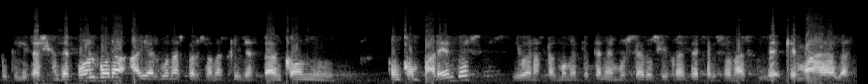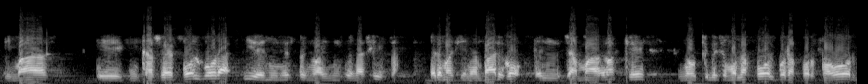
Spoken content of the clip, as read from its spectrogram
utilización de pólvora. Hay algunas personas que ya están con, con comparendos y bueno, hasta el momento tenemos cero cifras de personas quemadas, lastimadas, eh, en caso de pólvora y de niños pues no hay ninguna cifra. Pero más sin embargo, el llamado a que no utilicemos la pólvora, por favor,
